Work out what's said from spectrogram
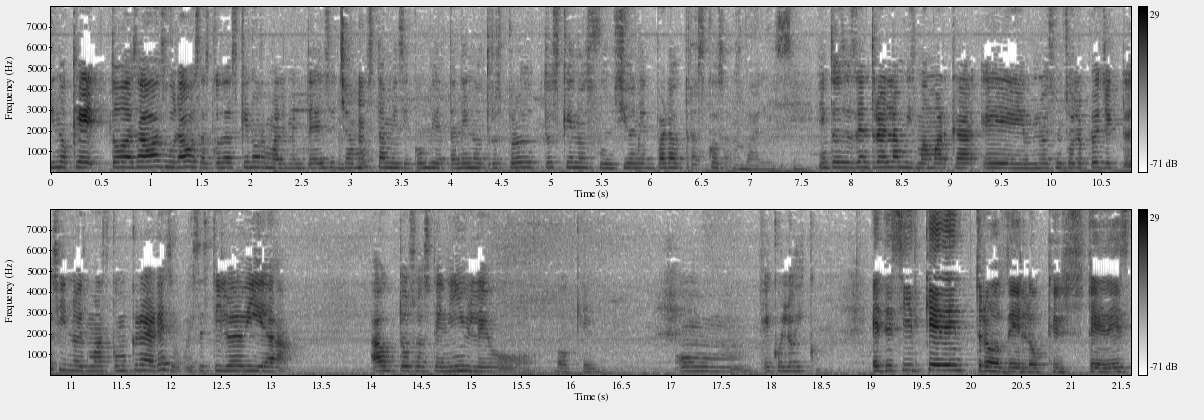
sino que toda esa basura o esas cosas que normalmente desechamos también se conviertan en otros productos que nos funcionen para otras cosas. Vale, sí. Entonces dentro de la misma marca eh, no es un solo proyecto, sino es más como crear eso, ese estilo de vida autosostenible o, Ok. o ecológico. Es decir, que dentro de lo que ustedes,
